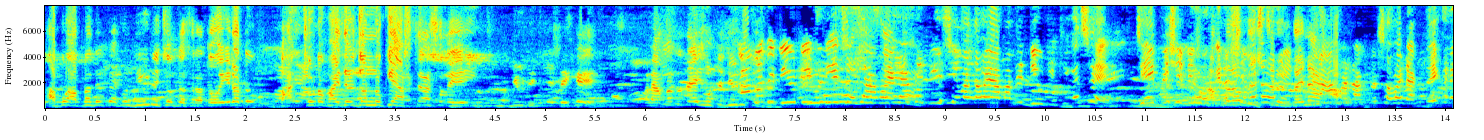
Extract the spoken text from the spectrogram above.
আপু আপনাদের তো এখন ডিউটি চলতেছে না তো এরা তো ছোট ভাইদের জন্য কি আসতে আসলে এই ডিউটি দেখে? মানে আপনাদের তো এই মুহূর্তে ডিউটি আমাদের ডিউটি ডিউটি চলছে আমাদের সেবা দেওয়াই আমাদের ডিউটি ঠিক আছে? যেই পেশেন্টই হোক এটা সেবা দেওয়া তাই না? হ্যাঁ, আমরা ডাক্তার সবাই ডাক্তার এখানে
